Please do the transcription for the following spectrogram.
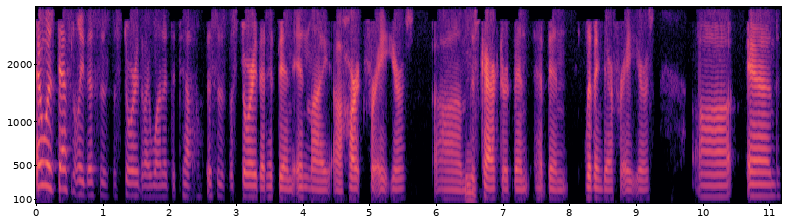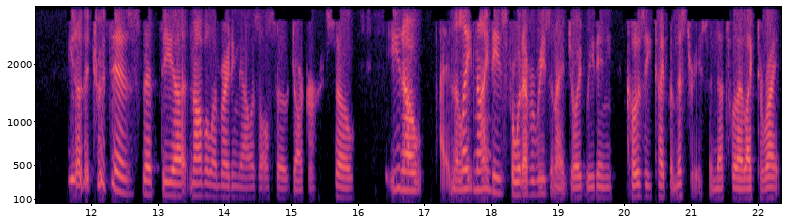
It was definitely this is the story that I wanted to tell. This is the story that had been in my uh, heart for eight years. Um, mm. This character had been had been living there for eight years, uh, and you know, the truth is that the uh, novel I'm writing now is also darker. So, you know, in the late '90s, for whatever reason, I enjoyed reading cozy type of mysteries, and that's what I like to write.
